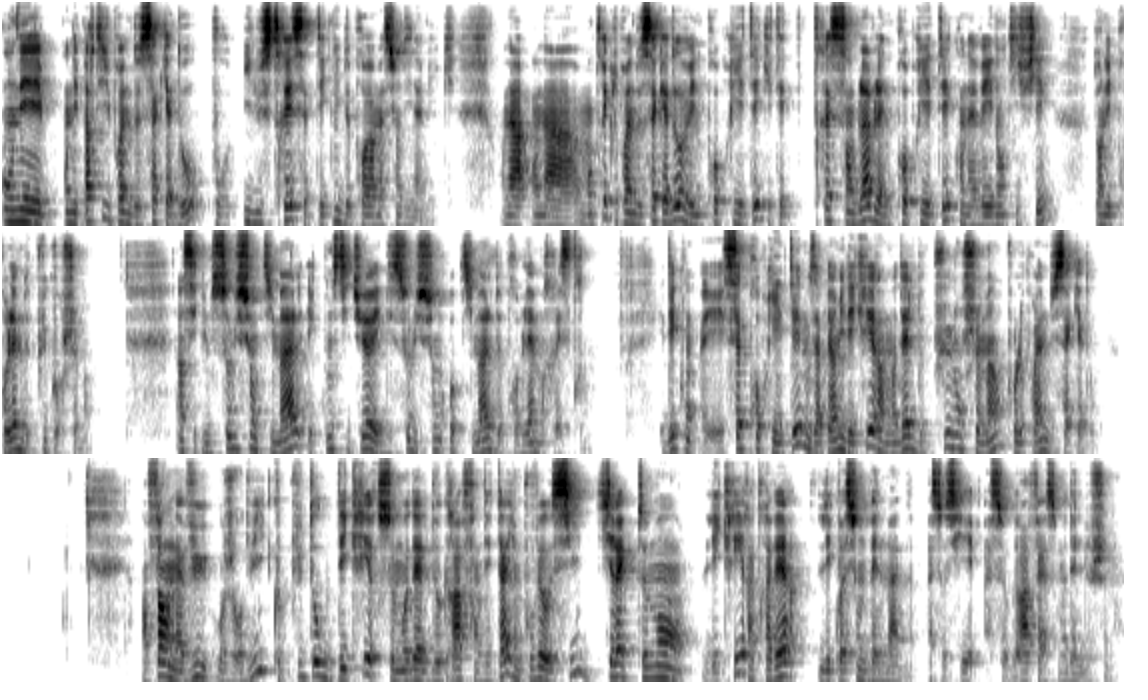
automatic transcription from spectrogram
on est, parti du problème de sac à dos pour illustrer cette technique de programmation dynamique. On a, montré que le problème de sac à dos avait une propriété qui était très semblable à une propriété qu'on avait identifiée dans les problèmes de plus court chemin. Hein, c'est qu'une solution optimale est constituée avec des solutions optimales de problèmes restreints. et cette propriété nous a permis d'écrire un modèle de plus long chemin pour le problème du sac à dos. Enfin, on a vu aujourd'hui que plutôt que d'écrire ce modèle de graphe en détail, on pouvait aussi directement l'écrire à travers l'équation de Bellman associée à ce graphe et à ce modèle de chemin,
